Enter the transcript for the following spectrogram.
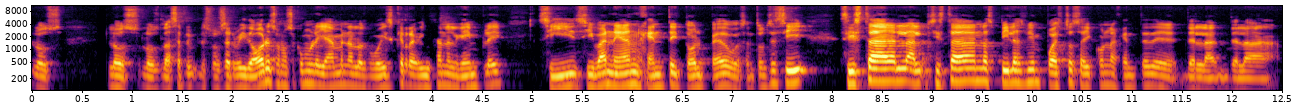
los, los, los, los servidores, o no sé cómo le llamen a los güeyes que revisan el gameplay, sí, sí banean gente y todo el pedo, güey. Entonces sí, sí, está sí están las pilas bien puestas ahí con la gente de, de la, de la,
